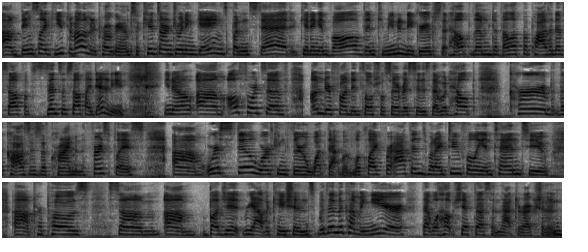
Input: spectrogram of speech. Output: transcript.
um, things like youth development programs. So kids aren't joining gangs, but instead getting involved in community groups that help them develop a positive self sense of self identity. You know, um, all sorts of underfunded social services services that would help curb the causes of crime in the first place. Um, we're still working through what that would look like for Athens, but I do fully intend to uh, propose some um, budget reallocations within the coming year that will help shift us in that direction.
